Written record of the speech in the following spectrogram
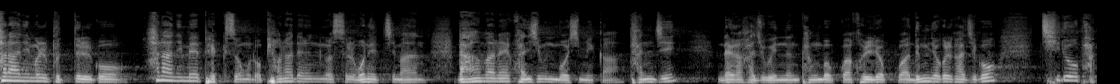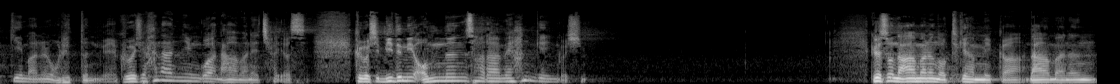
하나님을 붙들고 하나님의 백성으로 변화되는 것을 원했지만 나만의 관심은 무엇입니까? 단지 내가 가지고 있는 방법과 권력과 능력을 가지고 치료받기만을 원했던 거예요. 그것이 하나님과 나만의 차이였어요. 그것이 믿음이 없는 사람의 한계인 것입니다. 그래서 나아만은 어떻게 합니까? 나아만은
